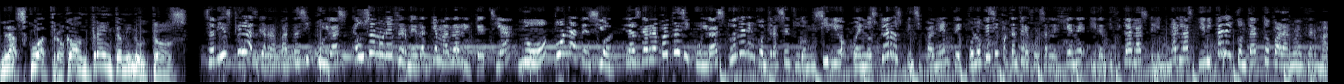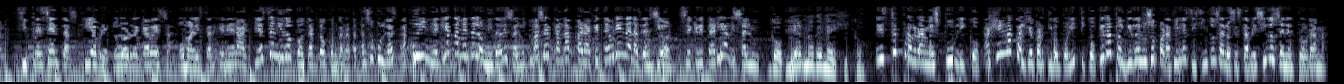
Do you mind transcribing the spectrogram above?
Las 4 con 30 minutos. ¿Sabías que las garrapatas y pulgas causan una enfermedad llamada riquetia? No, pon atención. Las garrapatas y pulgas pueden encontrarse en tu domicilio o en los perros principalmente, por lo que es importante reforzar la higiene, identificarlas, eliminarlas y evitar el contacto para no enfermar. Si presentas fiebre, dolor de cabeza o malestar general y has tenido contacto con garrapatas o pulgas, acude inmediatamente a la unidad de salud más cercana para que te brinden atención. Secretaría de Salud. Gobierno de México. Este programa es público, ajeno a cualquier partido político. Queda prohibido el uso para fines distintos a los establecidos en el programa.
